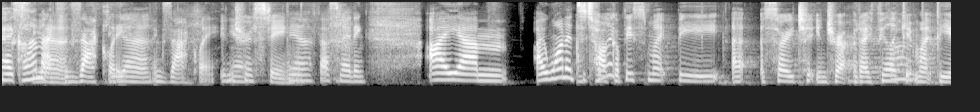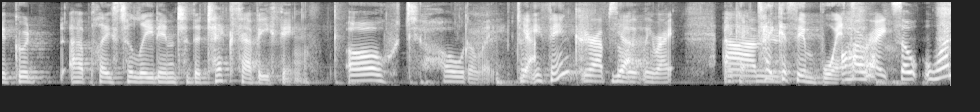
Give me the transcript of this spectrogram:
Anticlimax, yeah. exactly. Yeah. Exactly. Interesting. Yeah, fascinating. I um I wanted to I talk like about this might be, uh, sorry to interrupt, but I feel like it might be a good uh, place to lead into the tech savvy thing. Oh, totally. Don't you think? You're absolutely right. Okay, Um, take us in, boy. All right. So one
